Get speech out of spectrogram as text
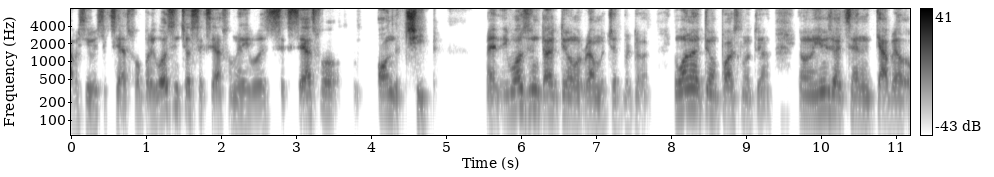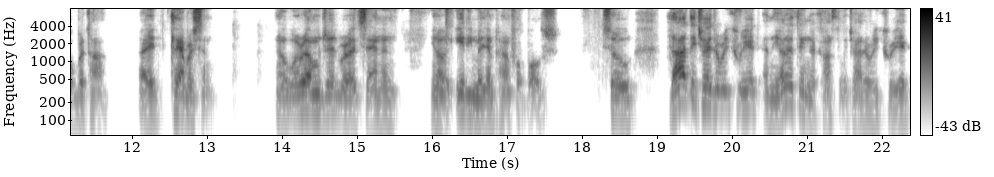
obviously he was successful, but he wasn't just successful, man. He was successful on the cheap. Man, he wasn't out doing what Real Madrid were doing. He wasn't out doing Barcelona doing. You know, he was out sending Gabriel Obertan, right? Kleberson. You know, where Real Madrid were out sending, you know, 80 million pound footballs. So that they tried to recreate. And the other thing they're constantly trying to recreate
